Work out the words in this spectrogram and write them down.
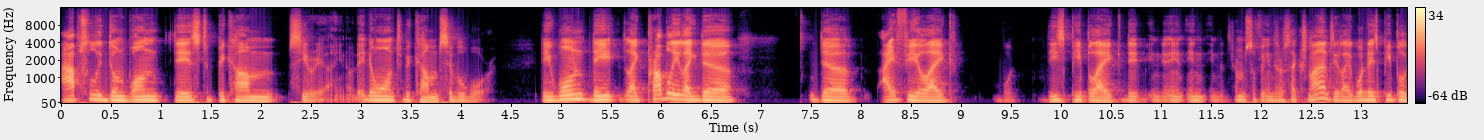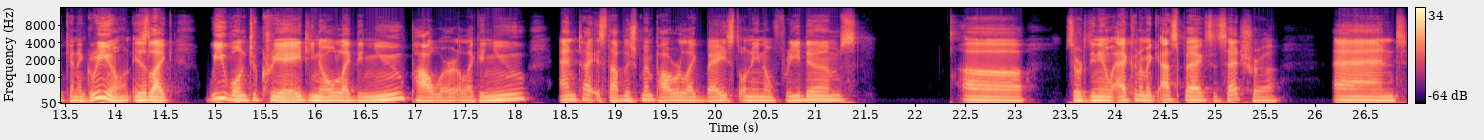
absolutely don't want this to become syria you know they don't want to become civil war they want they like probably like the the i feel like what these people like in, in in terms of intersectionality like what these people can agree on is like we want to create you know like the new power like a new anti-establishment power like based on you know freedoms uh certain you know economic aspects etc and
